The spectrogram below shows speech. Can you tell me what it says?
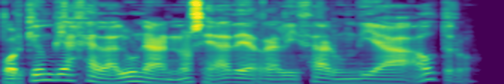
¿Por qué un viaje a la Luna no se ha de realizar un día a otro?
